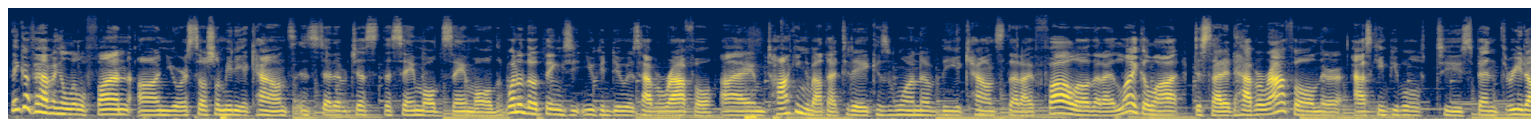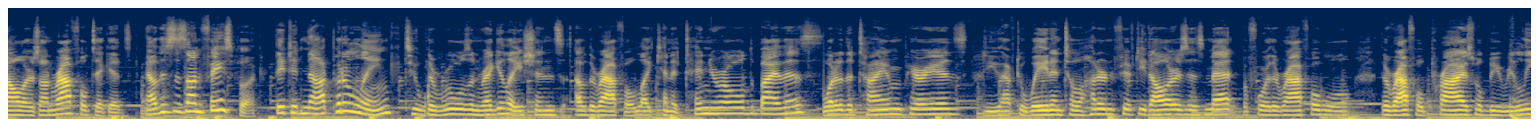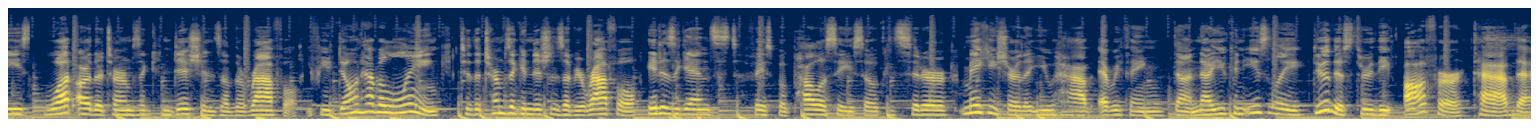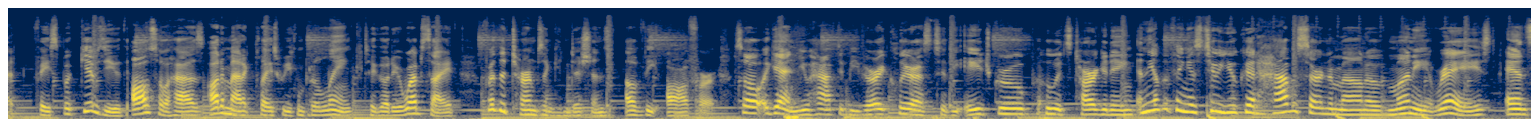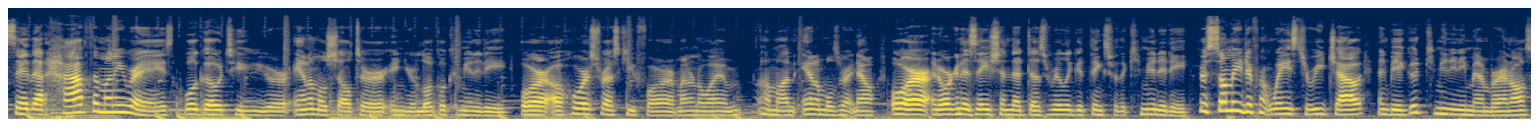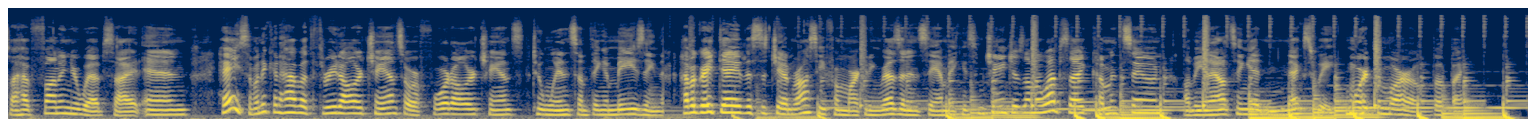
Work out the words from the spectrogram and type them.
think of having a little fun on your social media accounts instead of just the same old, same old. One of the things that you can do is have a raffle. I'm talking about that today because one of the accounts that I follow that I like a lot decided to have a raffle and they're asking people to spend $3 on raffle tickets. Now, this is on Facebook. They did not put a link to the rules and regulations of the raffle. Like, can a 10 year old buy this? What are the time periods? Do you have to wait until $150 is met before the raffle will, the raffle prize will be released? What are the terms and conditions of the raffle? If you don't have a link to the terms and conditions of your raffle, it is against Facebook policy. So consider making sure that you have everything done. Now, you can easily do this through the offer tab that Facebook gives you. It also has automatic place where you can put a link to go to your website for the terms and conditions of the offer. So again, you have to be very clear as to the age group, who it's targeting. And the other thing is too, you could have a certain amount of money raised and say that half the money raised will go to your animal shelter in your local community or a horse rescue farm. I don't know why I'm, I'm on animals right now, or an organization that does really good things for the community. There's so many different ways to reach out and be a good community member and also have fun in your website. And hey, somebody could have a $3 chance or a $4 chance to win something amazing. Have a great day. This is Jan Rossi from Marketing Residency. I'm making some changes on my website coming soon. I'll be announcing it next week. More tomorrow. Bye bye.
